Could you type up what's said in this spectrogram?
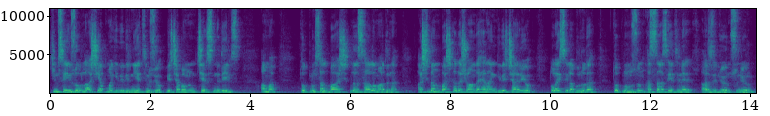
Kimseyi zorla aşı yapma gibi bir niyetimiz yok. Bir çabanın içerisinde değiliz. Ama toplumsal bağışıklığı sağlama adına aşıdan başka da şu anda herhangi bir çare yok. Dolayısıyla bunu da toplumumuzun hassasiyetine arz ediyorum, sunuyorum.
